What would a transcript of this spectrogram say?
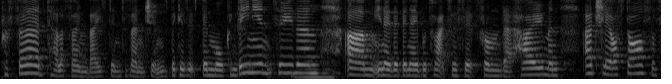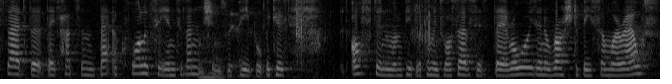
preferred telephone based interventions because it's been more convenient to them. Um, you know, they've been able to access it from their home. And actually, our staff have said that they've had some better quality interventions with people because often when people are coming to our services, they're always in a rush to be somewhere else.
